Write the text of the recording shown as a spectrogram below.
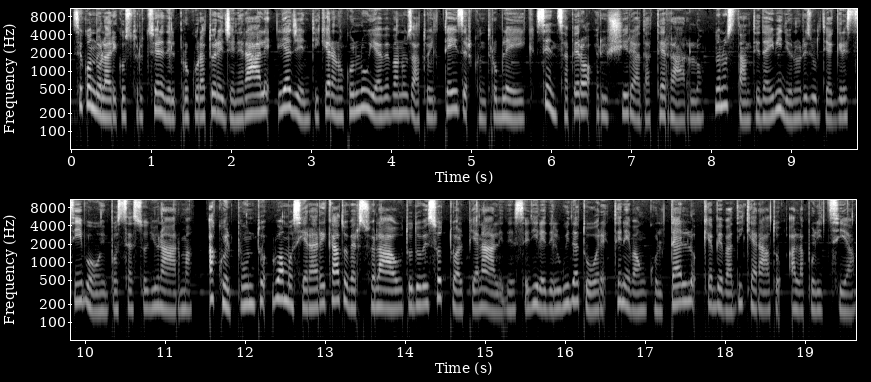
Secondo la ricostruzione del procuratore generale, gli agenti che erano con lui avevano usato il taser contro Blake, senza però riuscire ad atterrarlo, nonostante dai video non risulti aggressivo o in possesso di un'arma. A quel punto l'uomo si era recato verso l'auto dove sotto al pianale del sedile del guidatore teneva un coltello che aveva dichiarato alla polizia.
